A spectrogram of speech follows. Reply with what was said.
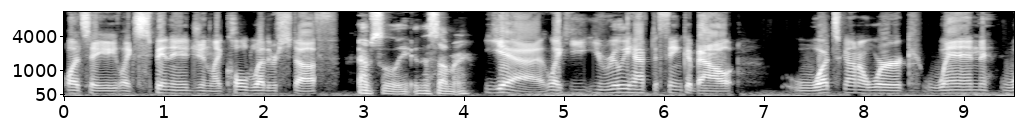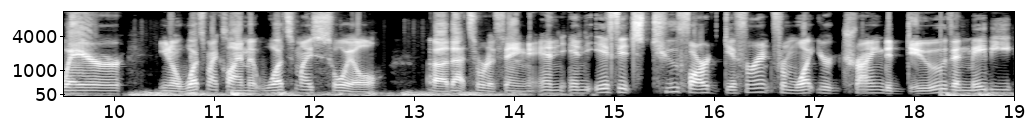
let's say like spinach and like cold weather stuff. absolutely in the summer Yeah, like you, you really have to think about what's gonna work, when, where, you know, what's my climate, what's my soil, uh, that sort of thing. And and if it's too far different from what you're trying to do, then maybe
